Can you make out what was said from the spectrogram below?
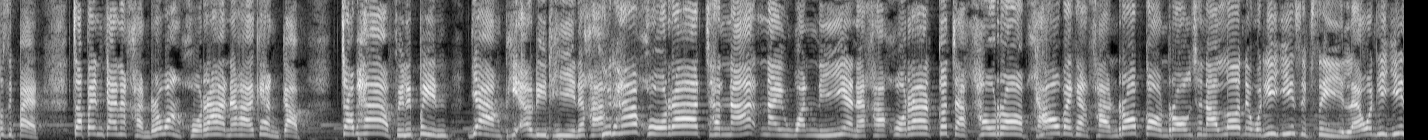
2568 จะเป็นการแข่งขันระหว่างโคราชนะคะ แข่งกับเจ้าภาพฟิลิปปินส์อย่าง PLDT นะคะ คือถ้าโคราชชนะในวันนี้อะนะคะ โคราชก็จะเข้ารอบค่ะเข้าไปแข่งขันรอบก่อนรองชนะเลิศในวันที่ 24 และวันที่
